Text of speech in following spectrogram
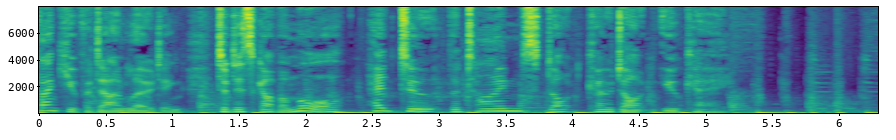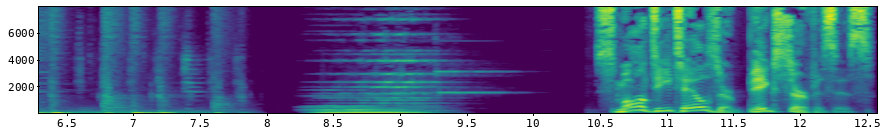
Thank you for downloading. To discover more, head to thetimes.co.uk. Small details are big surfaces.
